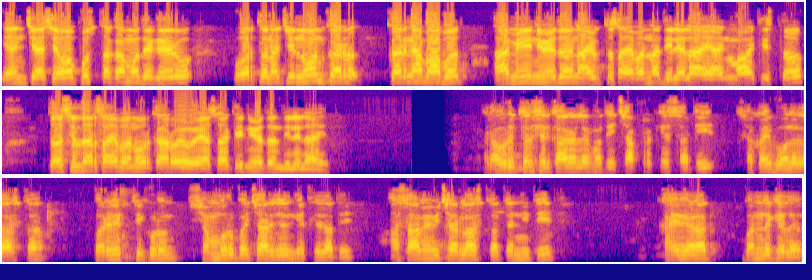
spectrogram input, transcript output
यांच्या सेवा पुस्तकामध्ये गैर वर्तनाची नोंद कर करण्याबाबत आम्ही निवेदन आयुक्त साहेबांना दिलेलं आहे आणि माहितीस्तव तहसीलदार साहेबांवर कारवाई होण्यासाठी निवेदन दिलेलं आहे. रावरी तहसील कार्यालयामध्ये चॅप्टर केस साठी सकाळी बोलायला असता पर व्यक्तीकडून शंभर रुपये चार्जेस घेतले जाते. असं आम्ही विचारलं असता त्यांनी ते काही वेळात बंद केलं.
